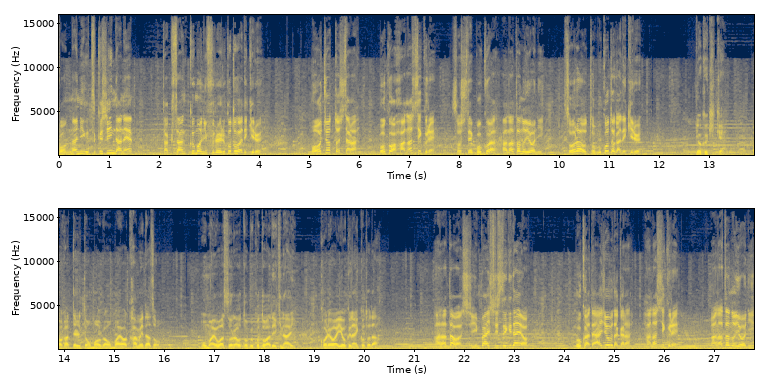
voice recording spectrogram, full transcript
こんなに美しいんだね。たくさん雲に触れることができる。もうちょっとしたら僕を離してくれ。そして僕はあなたのように空を飛ぶことができる。よく聞け。分かってると思うがお前は亀だぞ。お前は空を飛ぶことはできない。これは良くないことだあなたは心配しすぎだよ。僕は大丈夫だから。話してくれ。あなたのように。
